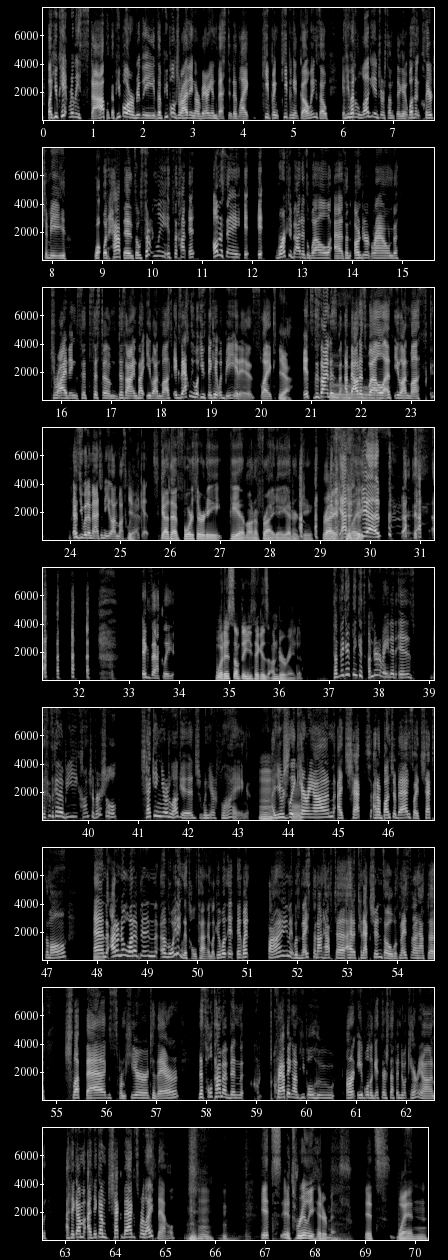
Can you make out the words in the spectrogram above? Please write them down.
like you can't really stop. Like the people are really the people driving are very invested in like keeping keeping it going. So if you had luggage or something, it wasn't clear to me what would happen. So certainly it's the kind. It, I'll just say it it worked about as well as an underground driving sy- system designed by Elon Musk. Exactly what you think it would be, it is. Like Yeah. it's designed as about as well as Elon Musk as you would imagine Elon Musk would Yeah. make it. It's got that 4:30 p.m. on a Friday energy, right? Yes. Like, yes. exactly. what is something you think is underrated? Something I think is underrated is this is going to be controversial. Checking your luggage when you're flying. Mm. I usually Mm. carry on. I checked. I had a bunch of bags, so I checked them all. And I don't know what I've been avoiding this whole time. Like it was, it, it went fine. It was nice to not have to. I had a connection, so it was nice to not have to schlep bags from here to there. This whole time, I've been cr- crapping on people who aren't able to get their stuff into a carry-on. I think I'm. I think I'm check bags for life now. Mm. it's it's really hit or miss. It's when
